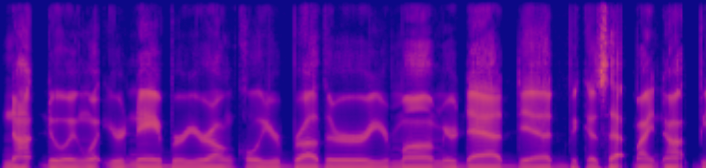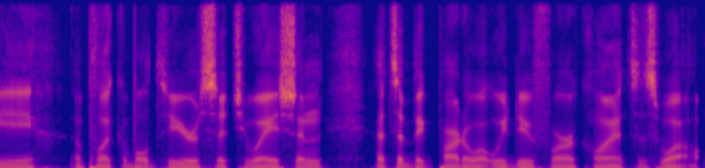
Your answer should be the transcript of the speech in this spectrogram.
Not doing what your neighbor, your uncle, your brother, your mom, your dad did because that might not be applicable to your situation. That's a big part of what we do for our clients as well.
